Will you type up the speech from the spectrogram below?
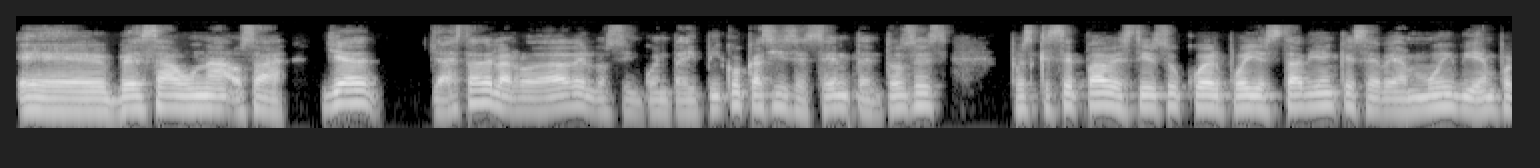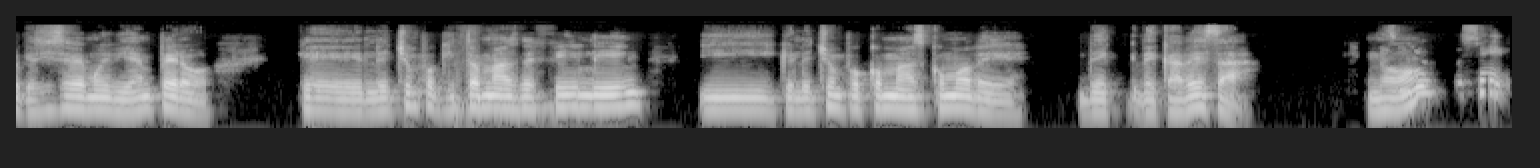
eh, ves a una, o sea, ya, ya está de la rodada de los cincuenta y pico, casi sesenta, entonces, pues que sepa vestir su cuerpo y está bien que se vea muy bien, porque sí se ve muy bien, pero que le eche un poquito más de feeling y que le eche un poco más como de, de, de cabeza, ¿no? Sí, sí,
